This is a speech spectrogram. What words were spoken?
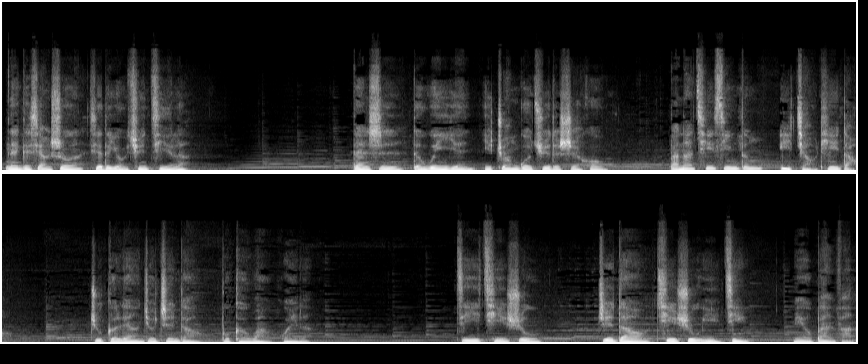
那个小说写得有趣极了，但是等魏延一撞过去的时候，把那七星灯一脚踢倒，诸葛亮就知道不可挽回了。及其数，知道气数已尽，没有办法了。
